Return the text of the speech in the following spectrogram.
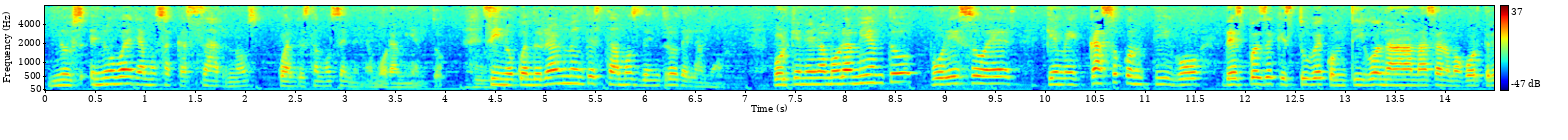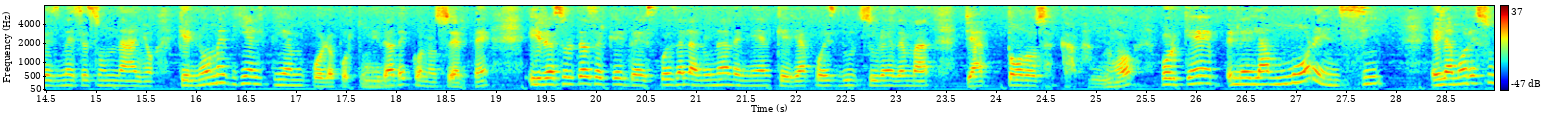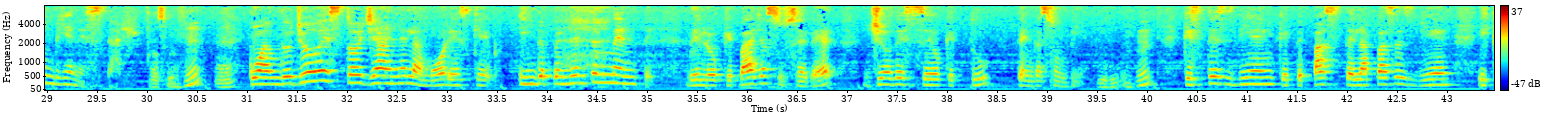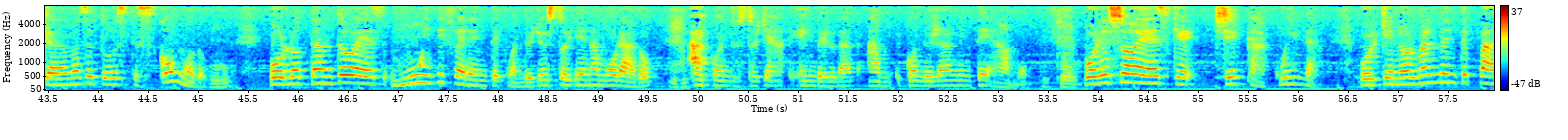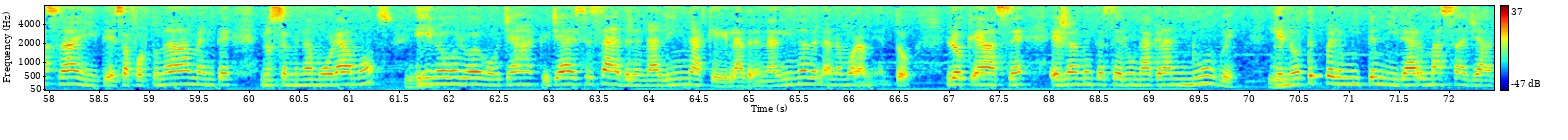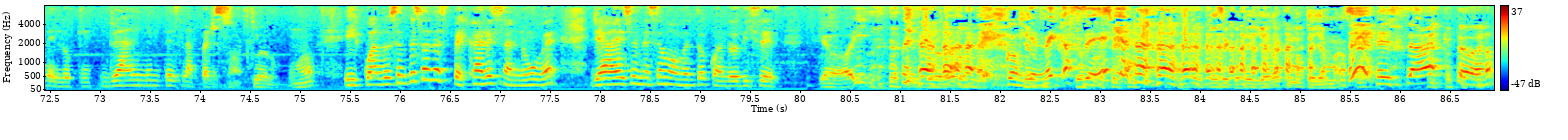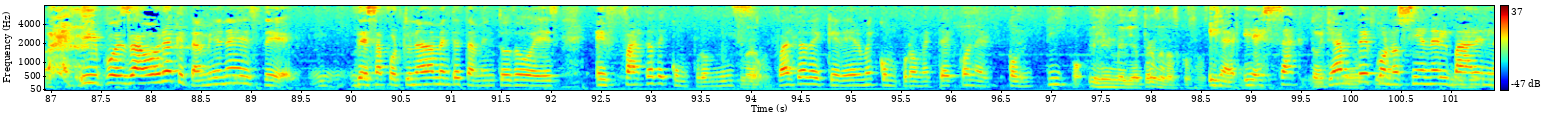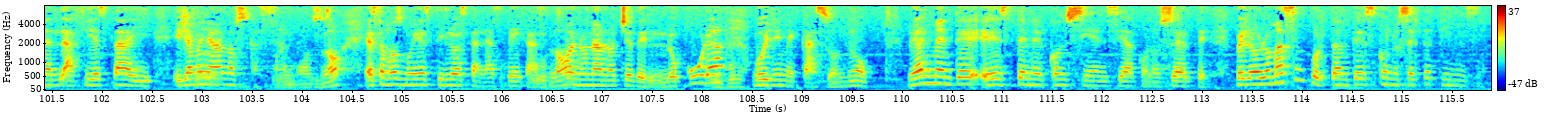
nos, no vayamos a casarnos cuando estamos en enamoramiento, sino cuando realmente estamos dentro del amor. Porque en enamoramiento, por eso es que me caso contigo después de que estuve contigo nada más a lo mejor tres meses, un año, que no me di el tiempo, la oportunidad de conocerte y resulta ser que después de la luna de miel, que ya fue dulzura y demás, ya todo se acaba, ¿no? Porque en el amor en sí, el amor es un bienestar. Así Cuando yo estoy ya en el amor es que independientemente de lo que vaya a suceder, yo deseo que tú tengas un bien, que estés bien, que te, pas te la pases bien y que además de todo estés cómodo. Por lo tanto es muy diferente cuando yo estoy enamorado a cuando estoy ya en verdad, cuando realmente amo. Claro. Por eso es que checa, cuida, porque normalmente pasa y desafortunadamente nos enamoramos y luego luego ya ya es esa adrenalina que la adrenalina del enamoramiento lo que hace es realmente hacer una gran nube que no te permite mirar más allá de lo que realmente es la persona. Claro. ¿no? Y cuando se empieza a despejar esa nube, ya es en ese momento cuando dices, ¡ay! ¿Con quién me casé? Sí, con- ¿Y ahora cómo te llamas? Exacto. Y pues ahora que también este desafortunadamente también todo es eh, falta de compromiso, Claro. falta de quererme comprometer con el contigo. Y la inmediatez de las cosas. Y, la- y exacto, ya te conocí en el bar, en la, la fiesta y, y ya mañana nos casamos, ¿no? Estamos muy estilo hasta Las Vegas, ¿no? En una noche de locura voy y me caso, no. Realmente es tener conciencia, conocerte, pero lo más importante es conocerte a ti mismo.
